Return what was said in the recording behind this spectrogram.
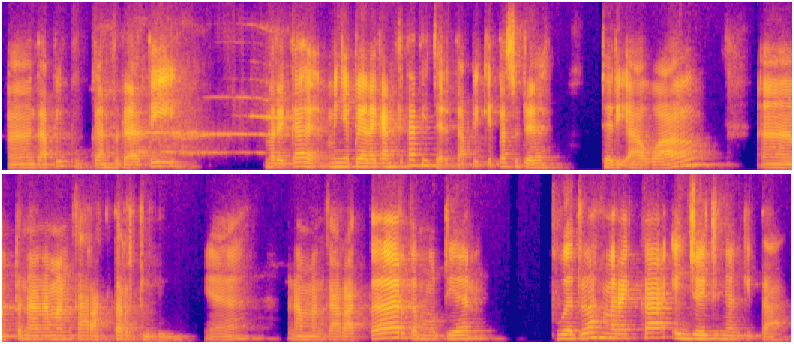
Eh, tapi bukan berarti mereka menyepelekan kita tidak, tapi kita sudah dari awal eh, penanaman karakter dulu ya, penanaman karakter, kemudian buatlah mereka enjoy dengan kita.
